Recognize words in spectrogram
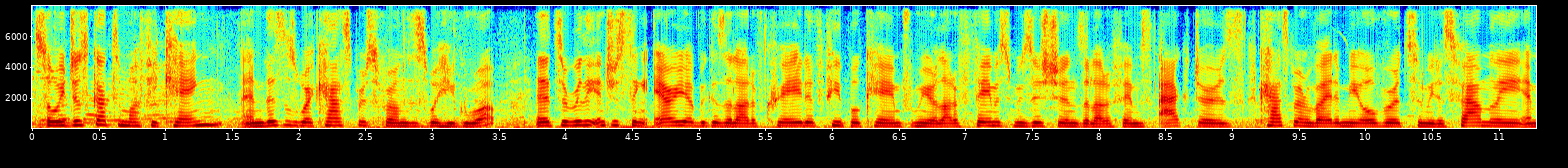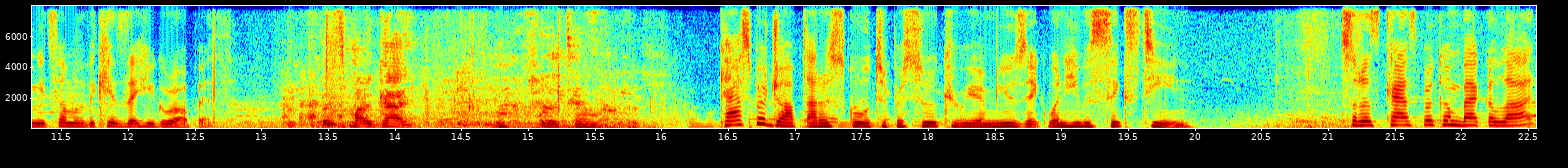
So we just got to Mafikeng, and this is where Cassper's from. This is where he grew up. And it's a really interesting area because a lot of creative people came from here, a lot of famous musicians, a lot of famous actors. Cassper invited me over to meet his family and meet some of the kids that he grew up with. That's my guy. Phil Temba. Cassper dropped out of school to pursue a career in music when he was 16. So does Cassper come back a lot?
